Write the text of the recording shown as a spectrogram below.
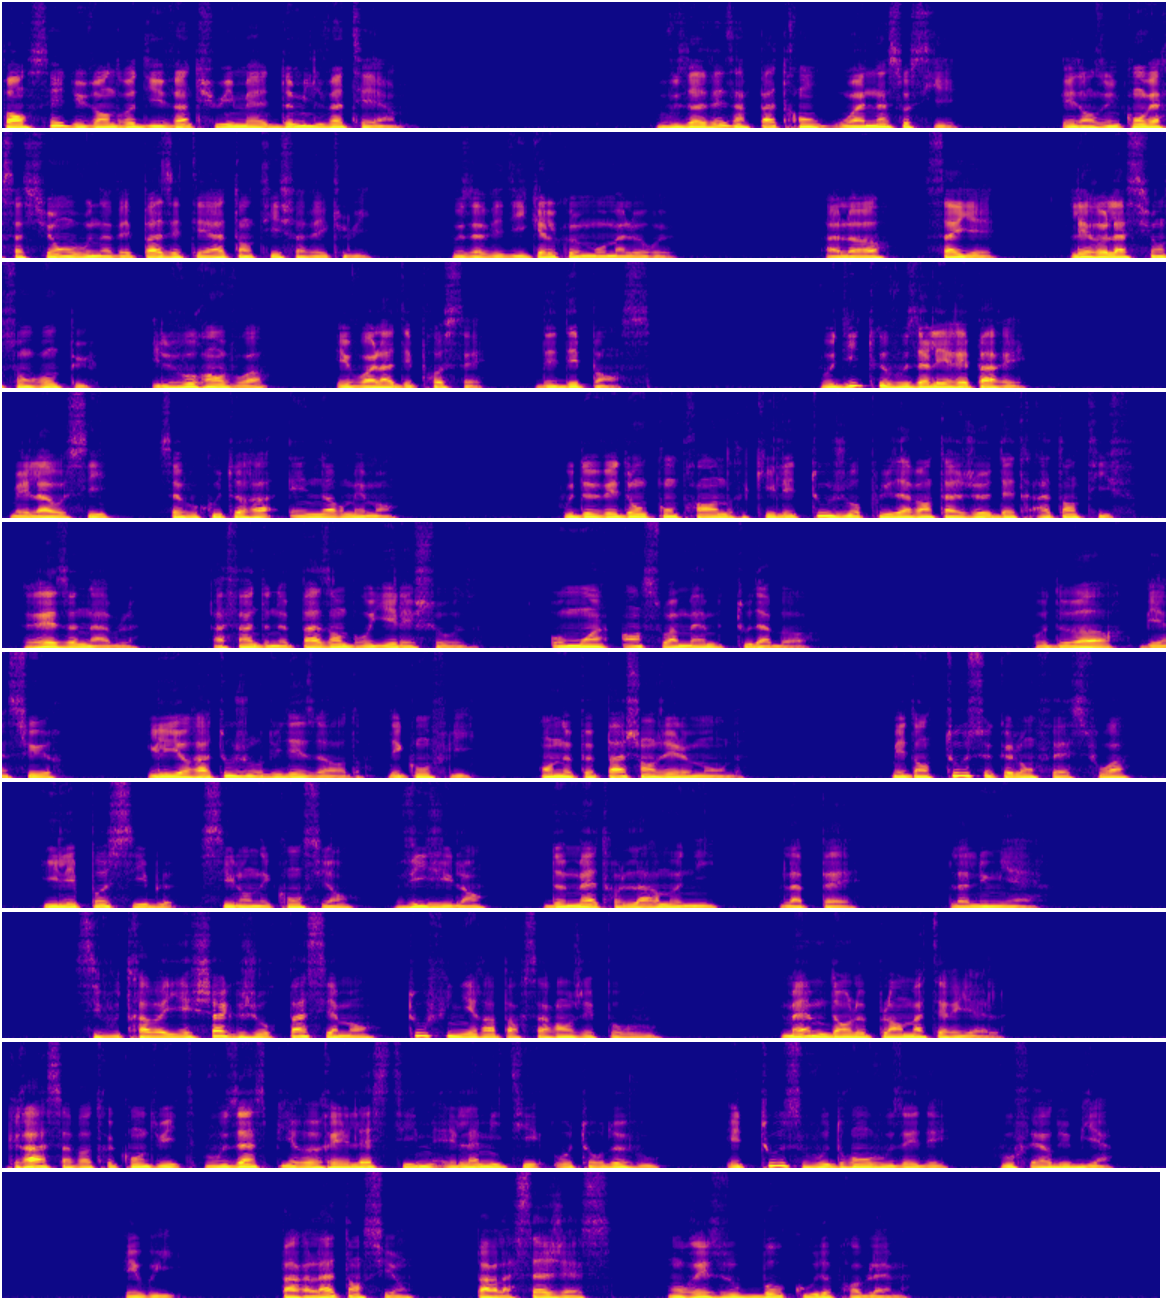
Pensée du vendredi 28 mai 2021 Vous avez un patron ou un associé, et dans une conversation, vous n'avez pas été attentif avec lui. Vous avez dit quelques mots malheureux. Alors, ça y est, les relations sont rompues. Il vous renvoie, et voilà des procès, des dépenses. Vous dites que vous allez réparer, mais là aussi, ça vous coûtera énormément. Vous devez donc comprendre qu'il est toujours plus avantageux d'être attentif, raisonnable, afin de ne pas embrouiller les choses, au moins en soi-même tout d'abord. Au dehors, bien sûr, il y aura toujours du désordre, des conflits. On ne peut pas changer le monde. Mais dans tout ce que l'on fait soi, il est possible, si l'on est conscient, vigilant, de mettre l'harmonie, la paix, la lumière. Si vous travaillez chaque jour patiemment tout finira par s'arranger pour vous, même dans le plan matériel. Grâce à votre conduite, vous inspirerez l'estime et l'amitié autour de vous, et tous voudront vous aider, vous faire du bien. Et oui, par l'attention, par la sagesse, on résout beaucoup de problèmes.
